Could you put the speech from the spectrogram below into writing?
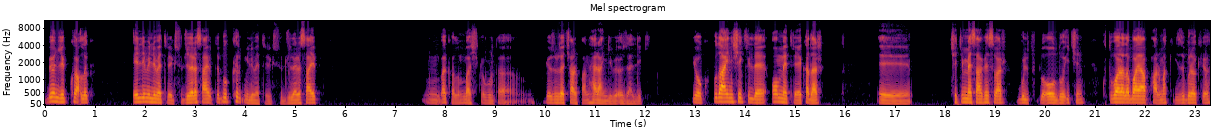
bir önceki kulaklık 50 milimetrelik sürücülere sahipti. Bu 40 milimetrelik sürücülere sahip. Hmm, Bakalım başka burada gözümüze çarpan herhangi bir özellik yok. Bu da aynı şekilde 10 metreye kadar ee, çekim mesafesi var. Bluetooth'lu olduğu için. Kutu bu arada bayağı parmak izi bırakıyor.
